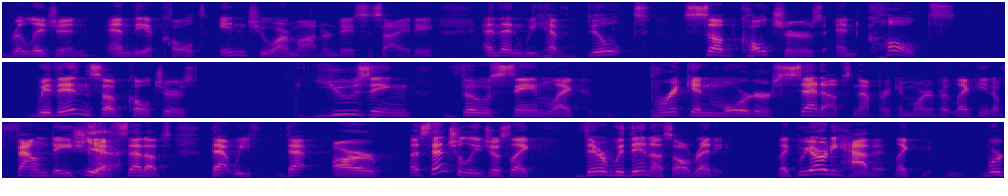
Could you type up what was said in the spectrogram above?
religion and the occult into our modern day society, and then we have built subcultures and cults within subcultures using those same like brick and mortar setups not brick and mortar but like you know foundational Yeah. setups that we that are essentially just like they're within us already like we already have it like we're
